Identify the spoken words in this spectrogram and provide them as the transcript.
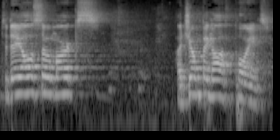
Today also marks a jumping off point,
